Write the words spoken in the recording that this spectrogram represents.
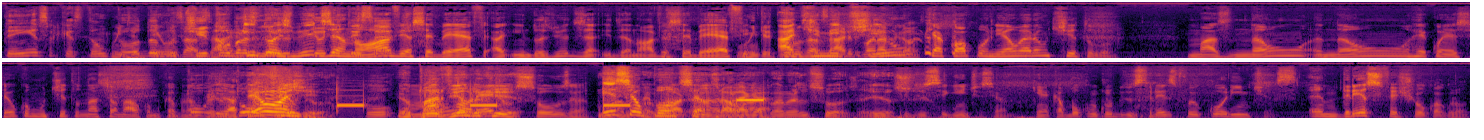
tem essa questão toda do título. Em brasileiro. de 2019, 87. a CBF, em 2019, a CBF O admitiu que a Copa União era um título, mas não, não reconheceu como um título nacional, como campeonato brasileiro. Até ouvindo. hoje. O, Eu Marco ouvindo Aurélio que- Souza. Esse é o Marco ponto central. Aurélio Souza, Ele isso. diz o seguinte, assim, ó, quem acabou com o Clube dos 13 foi o Corinthians. Andrés fechou com a Globo.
